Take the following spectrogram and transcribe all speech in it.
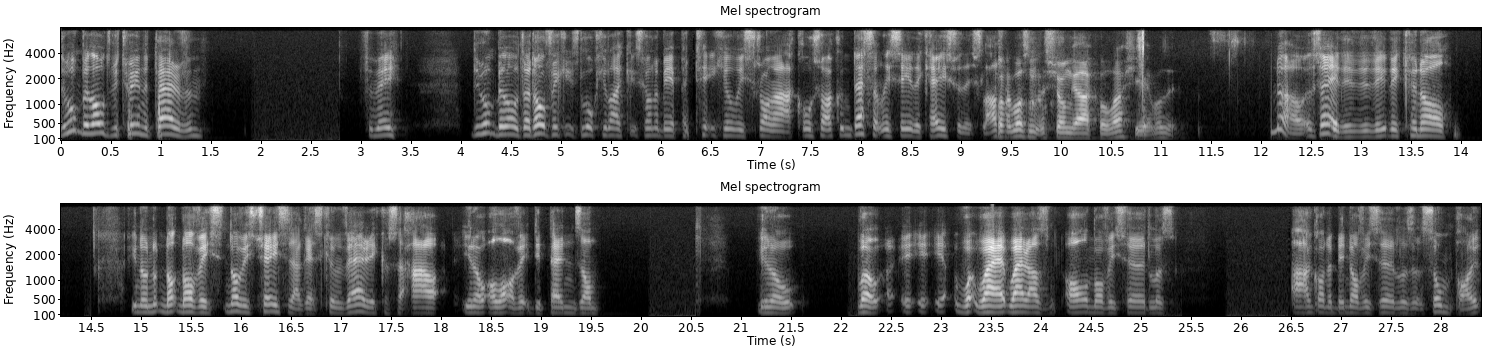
there won't be loads between the pair of them. For me, there won't be loads. I don't think it's looking like it's going to be a particularly strong Arkle, so I can definitely see the case for this lad. But it wasn't a strong Arkle last year, was it? No, I say they, they, they can all, you know, not novice novice chasers, I guess, can vary because of how you know a lot of it depends on, you know, well, it, it, where, whereas all novice hurdlers are going to be novice hurdlers at some point,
